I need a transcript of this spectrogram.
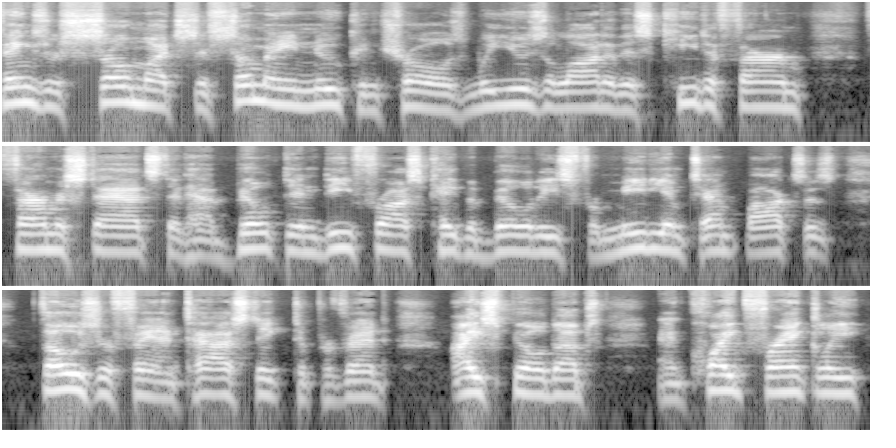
things are so much, there's so many new controls. We use a lot of this KE2 Therm thermostats that have built in defrost capabilities for medium temp boxes. Those are fantastic to prevent ice buildups. And quite frankly,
